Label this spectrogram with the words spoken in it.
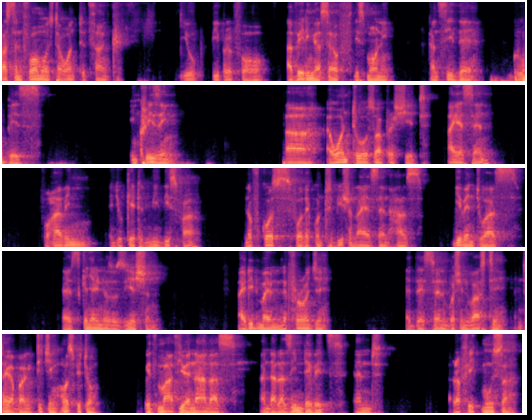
first and foremost, I want to thank you people for availing yourself this morning. I can see the group is increasing. Uh, I want to also appreciate ISN for having educated me this far. And of course, for the contribution ISN has given to us as Kenya Renal Association. I did my nephrology at the Saint Stellenbosch University and Tygerberg Teaching Hospital with Matthew and others, and Razeen Davids and Rafique Moosa,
